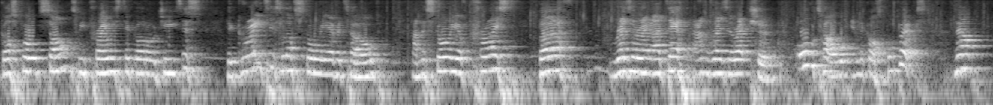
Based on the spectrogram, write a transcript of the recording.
Gospel songs, we praise to God or Jesus, the greatest love story ever told, and the story of Christ's birth, resurre- uh, death, and resurrection, all told in the Gospel books. Now,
